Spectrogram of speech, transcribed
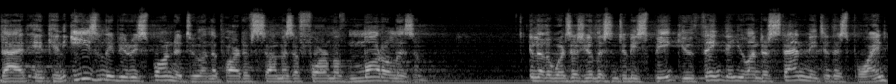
that it can easily be responded to on the part of some as a form of moralism. In other words, as you listen to me speak, you think that you understand me to this point,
